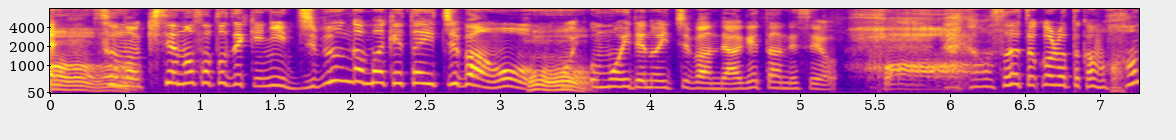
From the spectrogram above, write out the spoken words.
その稀勢の里関に自分が負けた一番を思い出の一番であげたんですよ。はなんかもうそういうところとかも本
